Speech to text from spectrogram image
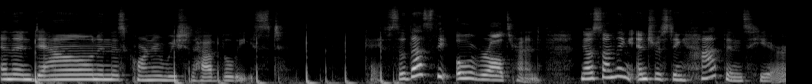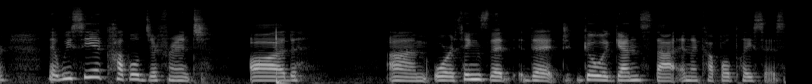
And then down in this corner we should have the least. Okay, so that's the overall trend. Now something interesting happens here that we see a couple different odd um, or things that, that go against that in a couple places.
